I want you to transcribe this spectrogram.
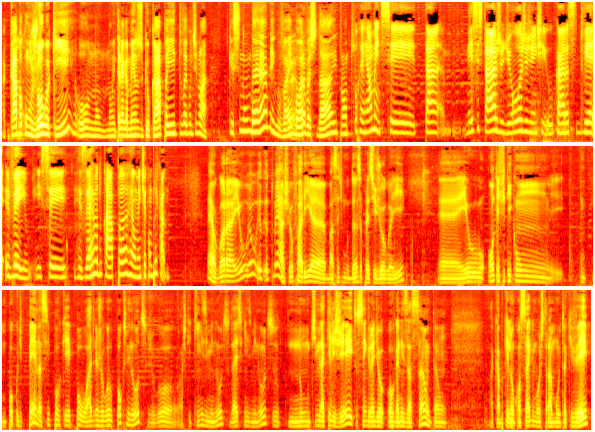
Acaba com o jogo aqui, ou não, não entrega menos do que o capa e tu vai continuar. Porque se não der, amigo, vai É. embora, vai estudar e pronto. Porque realmente, você tá nesse estágio de hoje, gente, o cara veio e ser reserva do capa realmente é complicado. É, agora eu, eu, eu, eu também acho. Eu faria bastante mudança pra esse jogo aí. É, eu ontem fiquei com, com um pouco de pena, assim, porque pô, o Adrian jogou poucos minutos, jogou acho que 15 minutos, 10, 15 minutos, num time daquele jeito, sem grande organização, então acaba que ele não consegue mostrar muito a que veio.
